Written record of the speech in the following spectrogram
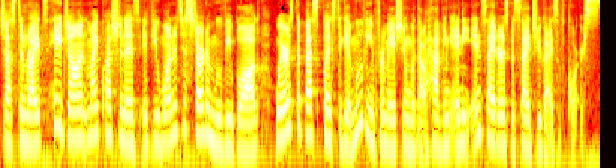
Justin writes, "Hey John, my question is, if you wanted to start a movie blog, where is the best place to get movie information without having any insiders besides you guys, of course?"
